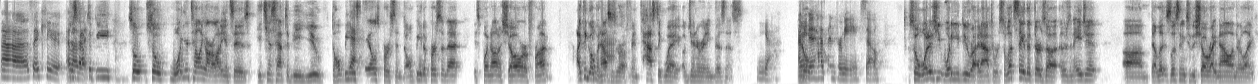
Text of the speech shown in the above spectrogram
Ah, so cute. I you just have it. to be so so what you're telling our audience is you just have to be you. Don't be yes. a salesperson. Don't be the person that is putting on a show or a front. I think open exactly. houses are a fantastic way of generating business. Yeah. I you mean know, it has been for me. So So what is you what do you do right afterwards? So let's say that there's a there's an agent um, that is listening to the show right now and they're like,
